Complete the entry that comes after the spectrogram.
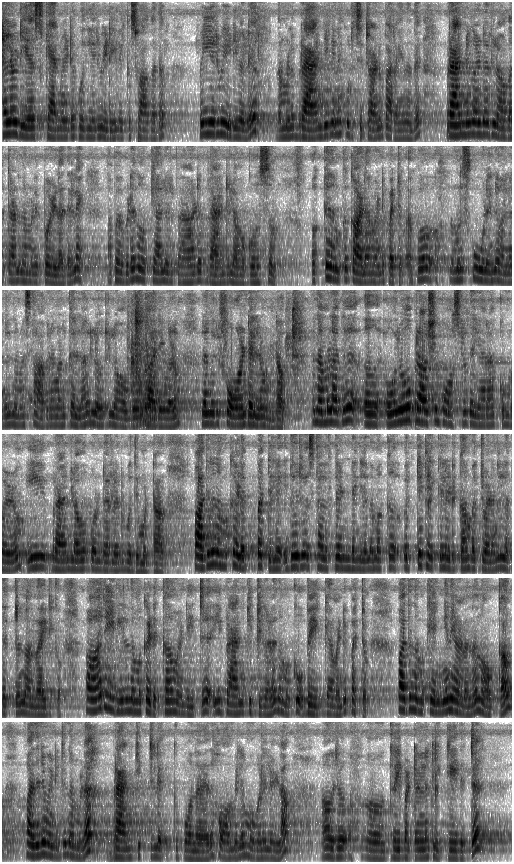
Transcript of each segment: Hello dears ക്യാൻവയുടെ പുതിയൊരു വീഡിയോയിലേക്ക് സ്വാഗതം. അപ്പോൾ ഈ ഒരു വീഡിയോയിൽ നമ്മൾ ബ്രാൻഡിങ്ങിനെ കുറിച്ചിട്ടാണ് പറയുന്നത്. ബ്രാൻഡുകളുടെ ഒരു ലോകത്താണ് നമ്മളിപ്പോൾ ഉള്ളത് അല്ലേ? അപ്പോൾ ഇവിടെ നോക്കിയാൽ ഒരുപാട് ബ്രാൻഡ് ലോഗോസും ഒക്കെ നമുക്ക് കാണാൻ വേണ്ടി പറ്റും. അപ്പോൾ നമ്മൾ സ്കൂളിനോ അല്ലെങ്കിൽ നമ്മുടെ സ്ഥാപനങ്ങൾക്കെല്ലാം ഒരു ലോഗോ കാര്യങ്ങളും അല്ലെങ്കിൽ ഒരു ഫോണ്ട് എല്ലാം ഉണ്ടാവും. അപ്പോൾ നമ്മളത് ഓരോ പ്രാവശ്യം പോസ്റ്റർ തയ്യാറാക്കുമ്പോഴും ഈ ബ്രാൻഡ് ലോഗോ കൊണ്ടുവരലൊരു ബുദ്ധിമുട്ടാണ്. അപ്പോൾ അതിന് നമുക്ക് എളുപ്പത്തിൽ ഇതൊരു സ്ഥലത്ത് ഉണ്ടെങ്കിൽ നമുക്ക് ഒറ്റ ക്ലിക്കിൽ എടുക്കാൻ പറ്റുവാണെങ്കിൽ അത് ഏറ്റവും നന്നായിരിക്കും. അപ്പോൾ ആ രീതിയിൽ നമുക്ക് എടുക്കാൻ വേണ്ടിയിട്ട് ഈ ബ്രാൻഡ് കിറ്റുകൾ നമുക്ക് ഉപയോഗിക്കാൻ വേണ്ടി പറ്റും. അപ്പോൾ അത് നമുക്ക് എങ്ങനെയാണെന്ന് നോക്കാം. അപ്പോൾ അതിന് വേണ്ടിയിട്ട് നമ്മൾ ബ്രാൻഡ് കിറ്റിലേക്ക് പോകുന്ന അതായത് ഹോമിൽ മുകളിലുള്ള ആ ഒരു ത്രീ ബട്ടണിൽ ക്ലിക്ക് ചെയ്തിട്ട്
